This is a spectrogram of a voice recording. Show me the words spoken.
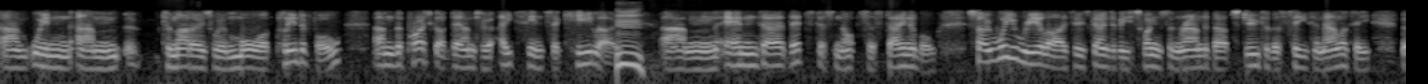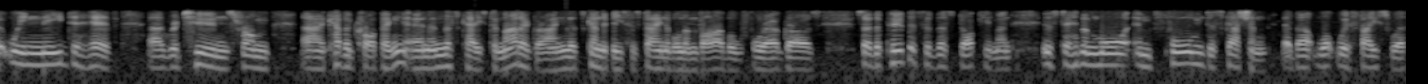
um, when um, tomatoes were more plentiful, um, the price got down to eight cents a kilo, mm. um, and uh, that's just not sustainable. So we realise there's going to be swings and roundabouts due to the seasonality, but we need to have uh, returns from uh, covered cropping, and in this case, tomato growing, that's going to be sustainable and viable for our growers. So the purpose of this document is to have a more informed discussion about what we're faced with,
